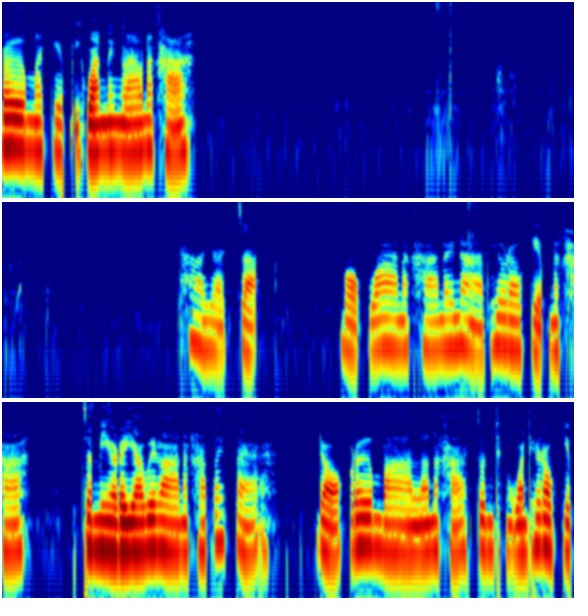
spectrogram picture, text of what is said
เริ่มมาเก็บอีกวันหนึ่งแล้วนะคะ ค่ะอยากจะบอกว่านะคะน้อยหนาที่เราเก็บนะคะ จะมีระยะเวลานะคะ ตั้งแต่ดอกเริ่มบานแล้วนะคะ จนถึงวันที่เราเก็บ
